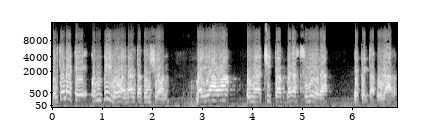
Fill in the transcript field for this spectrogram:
El tema es que conmigo, en alta tensión, bailaba una chica brasilera espectacular,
